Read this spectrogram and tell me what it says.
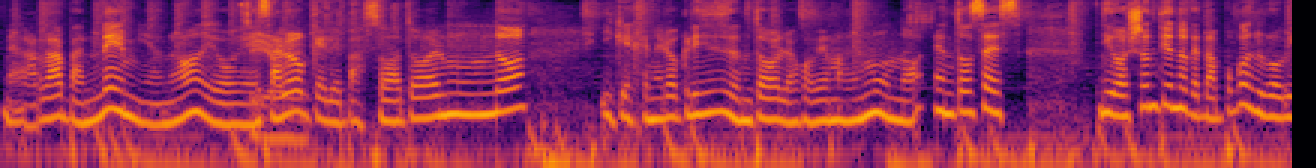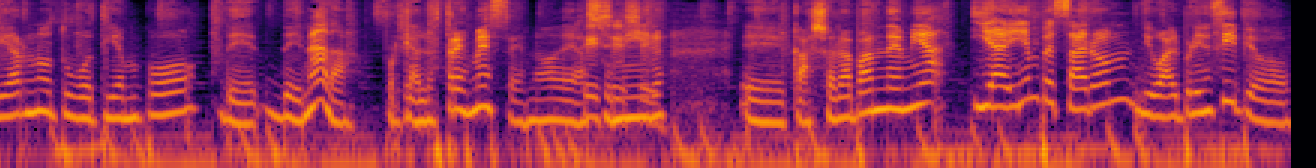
me agarró la pandemia, ¿no? Digo, que Sí, es algo que le pasó a todo el mundo y que generó crisis en todos los gobiernos del mundo. Entonces, digo, yo entiendo que tampoco el gobierno tuvo tiempo de, de nada, porque a los tres meses, ¿no? De Sí, sí, asumir, sí. eh, cayó la pandemia y ahí empezaron, digo, al principio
